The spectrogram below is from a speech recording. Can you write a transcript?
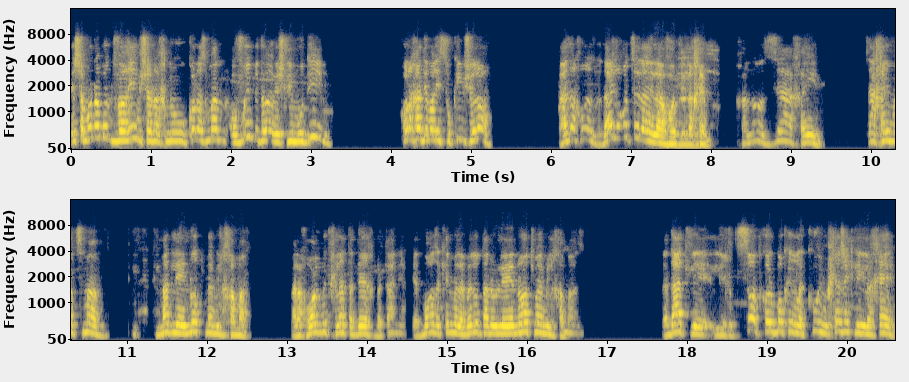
יש המון המון דברים שאנחנו כל הזמן עוברים ויש לימודים. כל אחד עם העיסוקים שלו. ואז אנחנו אומרים, ודאי לא רוצה לעבוד, להילחם. לא, זה החיים. זה החיים עצמם. תלמד ליהנות מהמלחמה. ואנחנו רק בתחילת הדרך בתניא, כי האדמו"ר הזה כן מלמד אותנו ליהנות מהמלחמה הזאת. לדעת לרצות כל בוקר לקום עם חשק להילחם,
